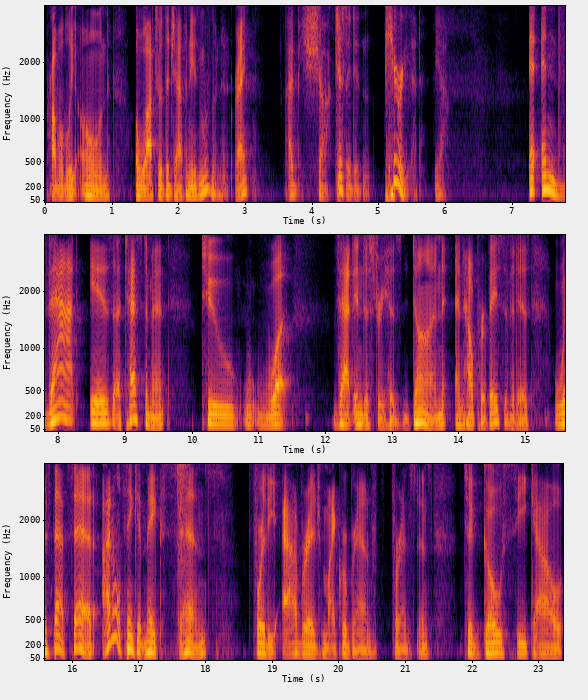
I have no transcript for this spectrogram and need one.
probably owned, a watch with a Japanese movement in it, right? I'd be shocked Just- if they didn't. Period. Yeah. A- And that is a testament to what that industry has done and how pervasive it is. With that said, I don't think it makes sense for the average micro brand, for instance, to go seek out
